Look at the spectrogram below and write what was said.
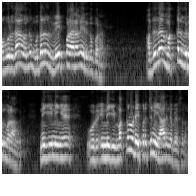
அவர் தான் வந்து முதல்வர் வேட்பாளராகவே இருக்க போகிறார் அதுதான் மக்கள் விரும்புகிறாங்க இன்னைக்கு நீங்கள் ஒரு இன்னைக்கு மக்களுடைய பிரச்சனை யாருங்க பேசுகிறா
